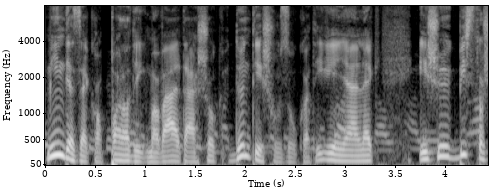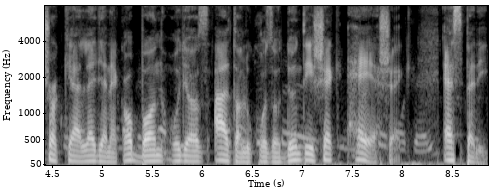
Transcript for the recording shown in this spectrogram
Mindezek a paradigmaváltások döntéshozókat igényelnek, és ők biztosak kell legyenek abban, hogy az általuk hozott döntések helyesek. Ez pedig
